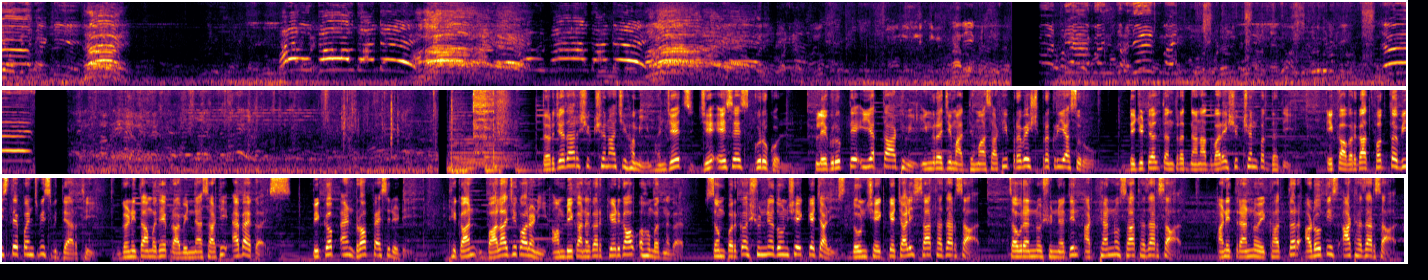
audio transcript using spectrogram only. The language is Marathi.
दर्जेदार शिक्षणाची हमी म्हणजेच J S S Gurukul. Play group ते इयत्ता आठवी इंग्रजी माध्यमासाठी प्रवेश प्रक्रिया सुरू. डिजिटल तंत्रज्ञानाद्वारे शिक्षण पद्धती. एका वर्गात फक्त वीस ते पंचवीस विद्यार्थी. गणितामध्ये प्रावीण्यासाठी abacus pickup and drop facility ठिकाण बालाजी कॉलनी अंबिकानगर केडगाव अहमदनगर. संपर्क शून्य दोनशे एक्केचाळीस दोनशे एक्केचाळीस सात हजार सात चौऱ्याण्णव शून्य तीन अठ्ठ्याण्णव सात हजार सात आणि त्र्याण्णव एकाहत्तर अडोतीस आठ हजार सात.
